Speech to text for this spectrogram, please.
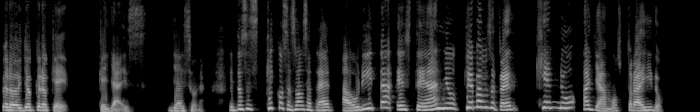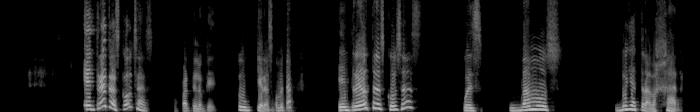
Pero yo creo que, que ya es, ya es hora. Entonces, ¿qué cosas vamos a traer ahorita, este año? ¿Qué vamos a traer que no hayamos traído? Entre otras cosas, aparte de lo que tú quieras comentar, entre otras cosas, pues vamos, voy a trabajar.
